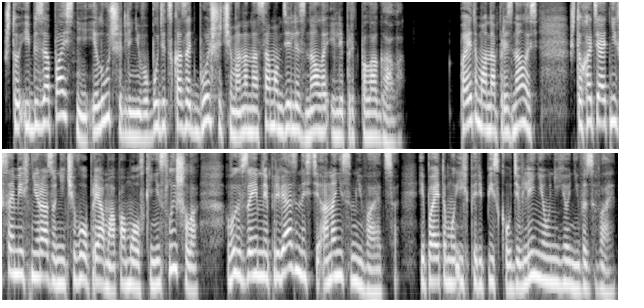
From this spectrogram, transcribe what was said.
что и безопаснее, и лучше для него будет сказать больше, чем она на самом деле знала или предполагала. Поэтому она призналась, что хотя от них самих ни разу ничего прямо о помолвке не слышала, в их взаимной привязанности она не сомневается, и поэтому их переписка удивления у нее не вызывает.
